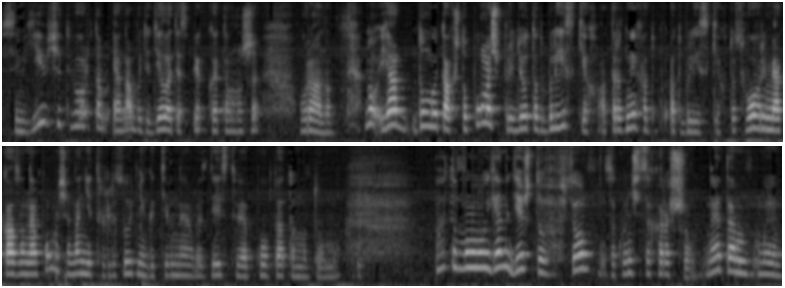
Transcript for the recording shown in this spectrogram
семьи в четвертом, и она будет делать аспект к этому же Урану. Ну, я думаю так, что помощь придет от близких, от родных, от, от близких. То есть вовремя оказанная помощь, она нейтрализует негативное воздействие по пятому дому. Поэтому я надеюсь, что все закончится хорошо. На этом мы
